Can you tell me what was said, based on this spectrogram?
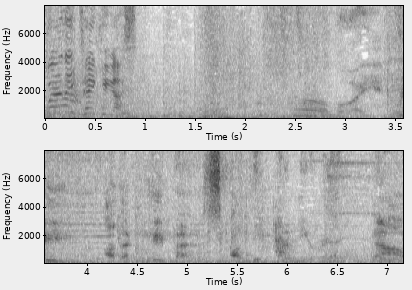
Where are they taking us? Oh boy. We are the keepers of the amulet. Now,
